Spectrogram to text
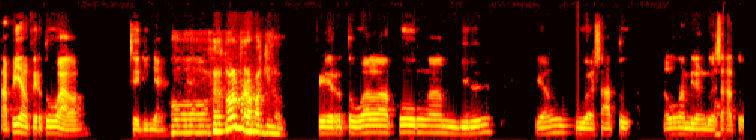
Tapi yang virtual jadinya. Oh, virtual berapa kilo? Virtual aku ngambil yang 21. Aku ngambil yang 21.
